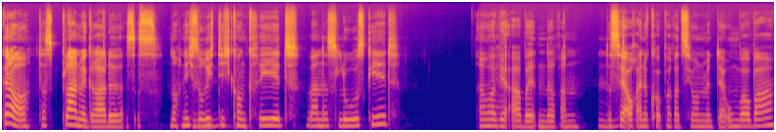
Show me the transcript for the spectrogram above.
Genau, das planen wir gerade. Es ist noch nicht so Mhm. richtig konkret, wann es losgeht. Aber Ja. wir arbeiten daran. Mhm. Das ist ja auch eine Kooperation mit der Umbaubar.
